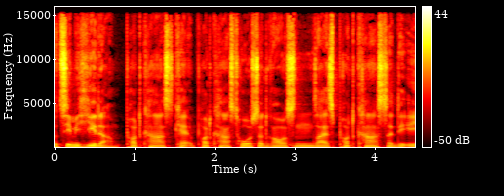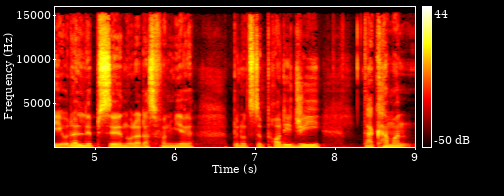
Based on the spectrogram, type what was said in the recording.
so ziemlich jeder Podcast, Podcast-Hoster draußen, sei es podcaster.de oder Libsyn oder das von mir benutzte Podigy, da kann man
